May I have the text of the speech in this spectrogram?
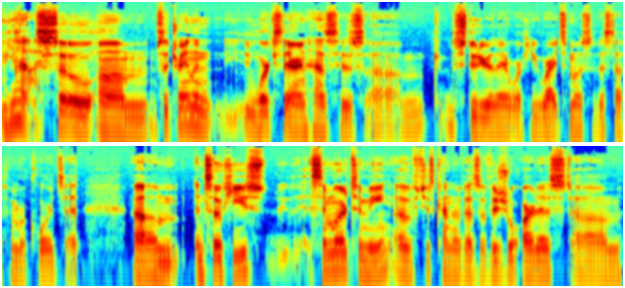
Mm-hmm. Yeah, Collage? so um, so Traylon works there and has his um, studio there where he writes most of his stuff and records it. Um, and so he's similar to me, of just kind of as a visual artist, um,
